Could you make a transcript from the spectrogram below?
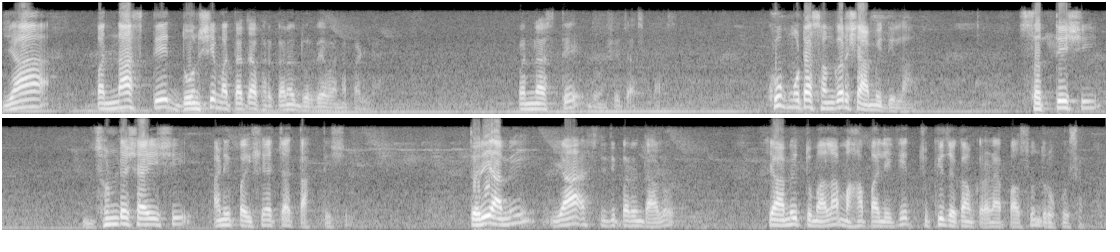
या पन्नास ते दोनशे मताच्या फरकानं दुर्दैवानं पडल्या. पन्नास ते दोनशेच्या आसपास. खूप मोठा संघर्ष आम्ही दिला. सत्तेशी झुंडशाहीशी आणि पैशाच्या ताकदीशी. तरी आम्ही या स्थितीपर्यंत आलो की आम्ही तुम्हाला महापालिकेत चुकीचं काम करण्यापासून रोखू शकतो.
